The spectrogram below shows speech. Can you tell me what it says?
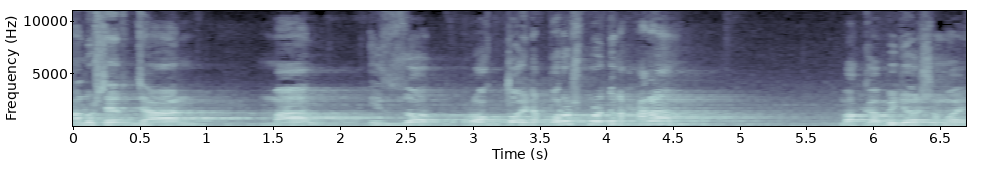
মানুষের জান মাল, ইজ্জত, রক্ত, এটা পরস্পরের জন্য হারাম। মক্কা বিজয়ের সময়,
